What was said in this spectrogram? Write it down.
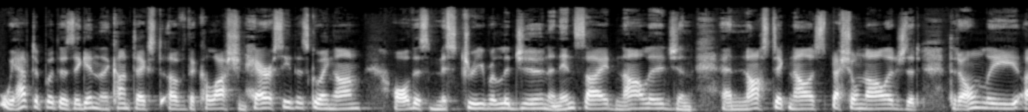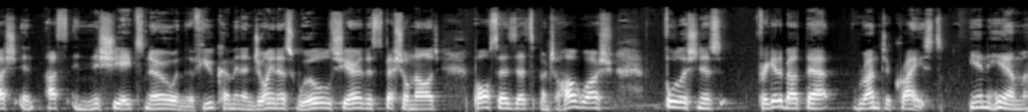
we have to put this again in the context of the Colossian heresy that's going on, all this mystery religion and inside knowledge and, and Gnostic knowledge, special knowledge that, that only us, us initiates know, and if you come in and join us, we'll share this special knowledge. Paul says that's a bunch of hogwash, foolishness. Forget about that. Run to Christ. In him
